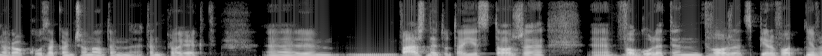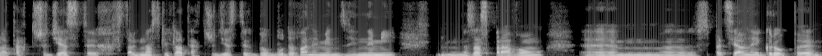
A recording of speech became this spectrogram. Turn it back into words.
roku. Zakończono ten, ten projekt. Ważne tutaj jest to, że e, w ogóle ten dworzec pierwotnie w latach 30., w stalinowskich latach 30., był budowany między innymi mm, za sprawą specjalnej grupy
